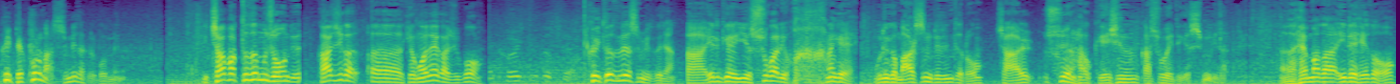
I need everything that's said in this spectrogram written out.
거의 100% 맞습니다. 그걸 보면. 잡아 뜯으면 좋은데 가지가 어, 경화돼가지고 거의 뜯었어요. 거의 뜯어냈습니다. 그냥. 아, 이렇게 이 수관이 환하게 우리가 말씀드린 대로 잘 수행하고 계시는 가수가 되겠습니다. 어, 해마다 이래 해도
